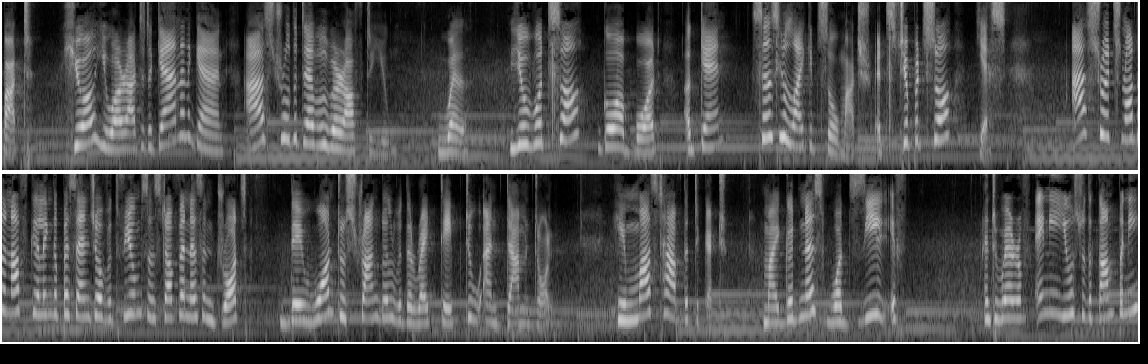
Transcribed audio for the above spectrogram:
But here you are at it again and again, as true the devil were after you. Well, you would, sir, go aboard again since you like it so much. It's stupid, sir? Yes. As true it's not enough killing the passenger with fumes and stuffiness and draughts, they want to strangle with the red tape too, and damn it all. He must have the ticket. My goodness, what zeal if it were of any use to the company,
